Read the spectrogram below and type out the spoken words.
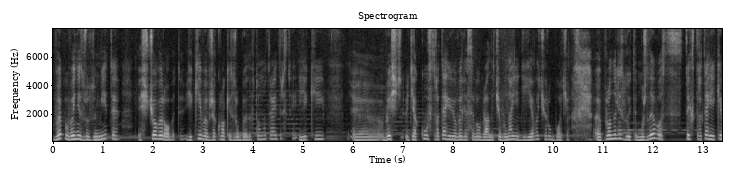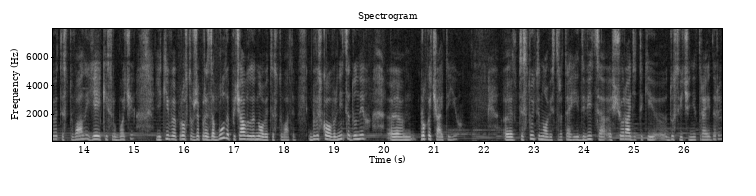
Ви повинні зрозуміти, що ви робите, які ви вже кроки зробили в тому трейдерстві, і які ви яку стратегію ви для себе обрали, чи вона є дієва, чи робоча. Е, Проаналізуйте, можливо, з тих стратегій, які ви тестували, є якісь робочі, які ви просто вже призабули, почали нові тестувати. Обов'язково верніться до них, е, прокачайте їх. Е, Тестуйте нові стратегії, дивіться, що радять такі е, досвідчені трейдери,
